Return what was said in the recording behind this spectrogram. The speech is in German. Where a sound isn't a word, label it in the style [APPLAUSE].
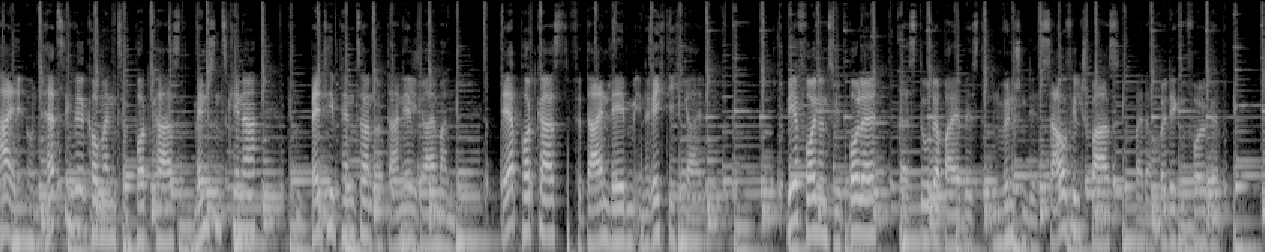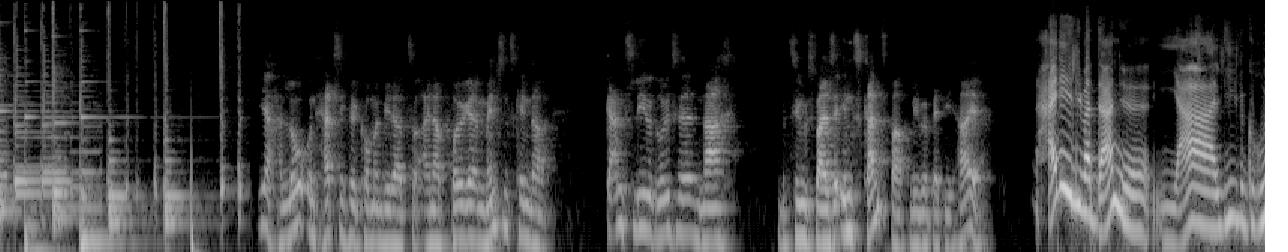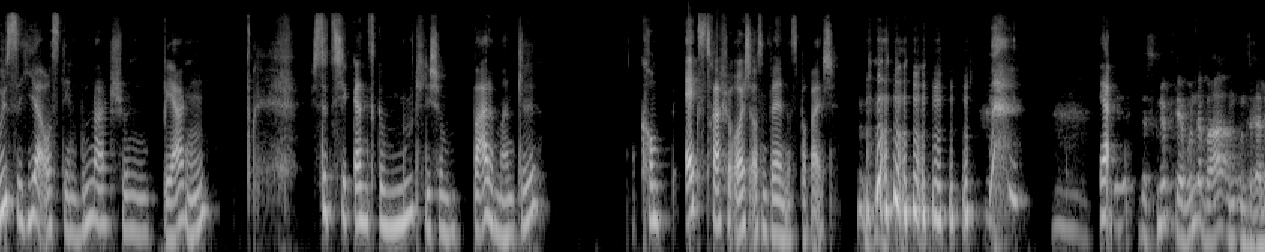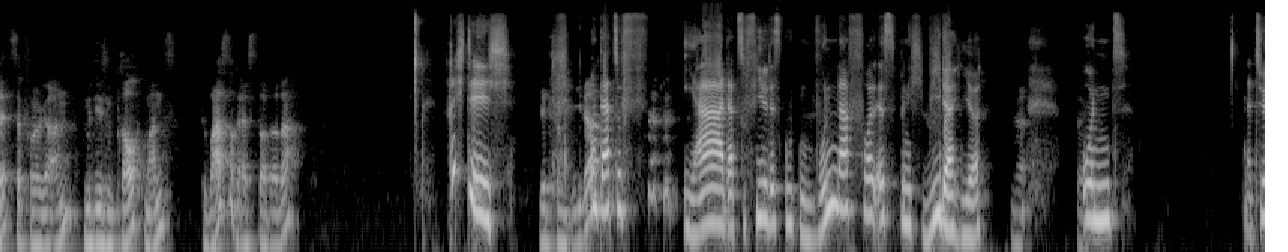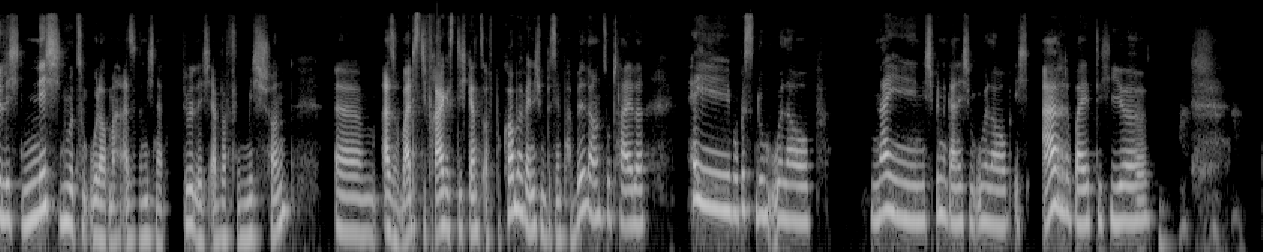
Hi und herzlich willkommen zum Podcast Menschenskinder von Betty Penton und Daniel Greimann. Der Podcast für dein Leben in richtig geil. Wir freuen uns wie Bolle, dass du dabei bist und wünschen dir sau viel Spaß bei der heutigen Folge. Ja, hallo und herzlich willkommen wieder zu einer Folge Menschenskinder. Ganz liebe Grüße nach beziehungsweise ins Kranzbach, liebe Betty. Hi. Hi, lieber Daniel. Ja, liebe Grüße hier aus den wunderschönen Bergen. Ich sitze hier ganz gemütlich im Bademantel. Kommt extra für euch aus dem Wellnessbereich. [LAUGHS] ja. Das knüpft ja wunderbar an unsere letzte Folge an mit diesem Brauchtmanns. Du warst doch erst dort, oder? Richtig. Jetzt schon wieder? Und dazu, ja, dazu viel des Guten wundervoll ist, bin ich wieder hier. Ja, Und natürlich nicht nur zum Urlaub machen, also nicht natürlich, aber für mich schon. Ähm, also, weil das die Frage ist, die ich ganz oft bekomme, wenn ich ein bisschen ein paar Bilder und so teile. Hey, wo bist du im Urlaub? Nein, ich bin gar nicht im Urlaub. Ich arbeite hier. [LAUGHS]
